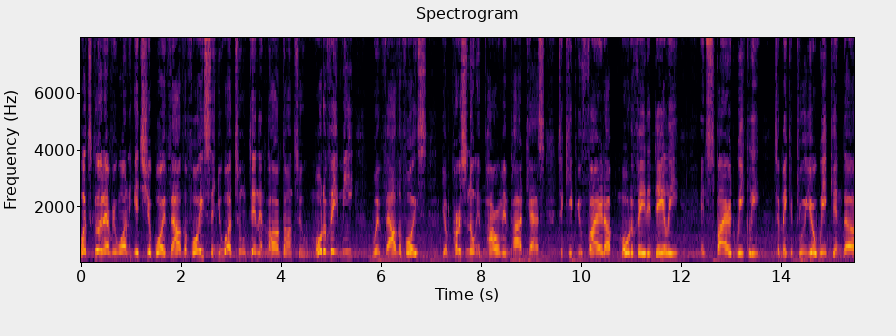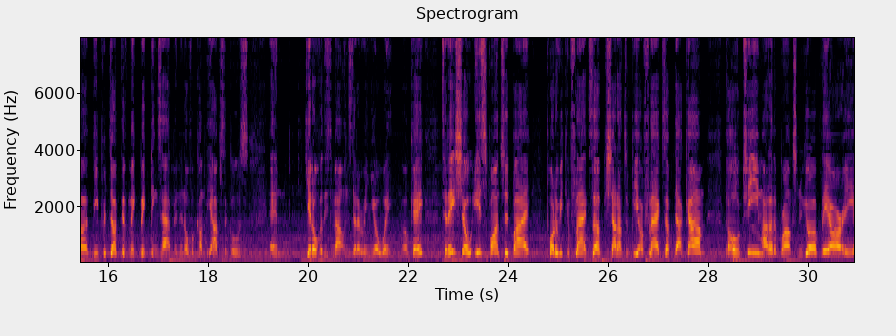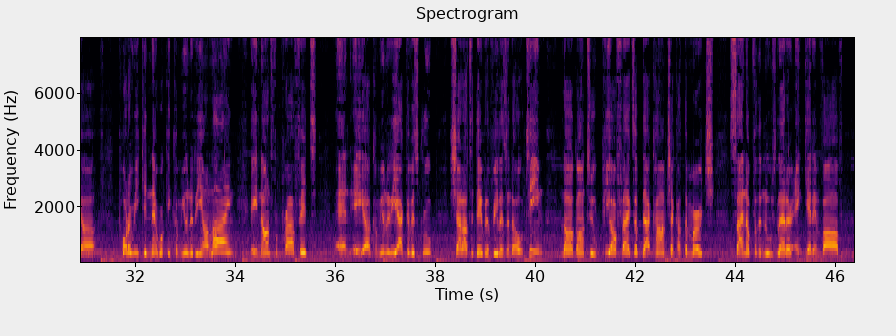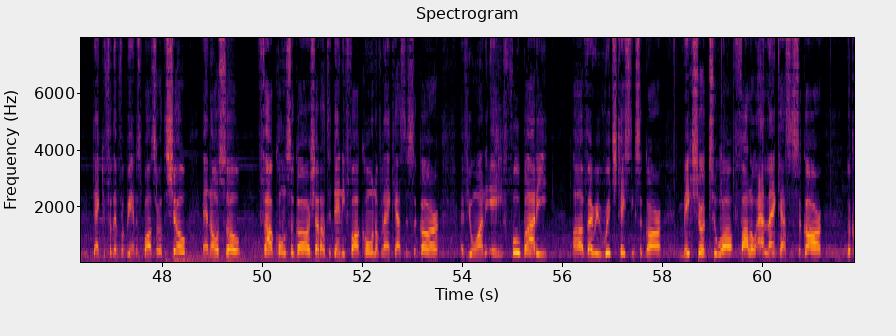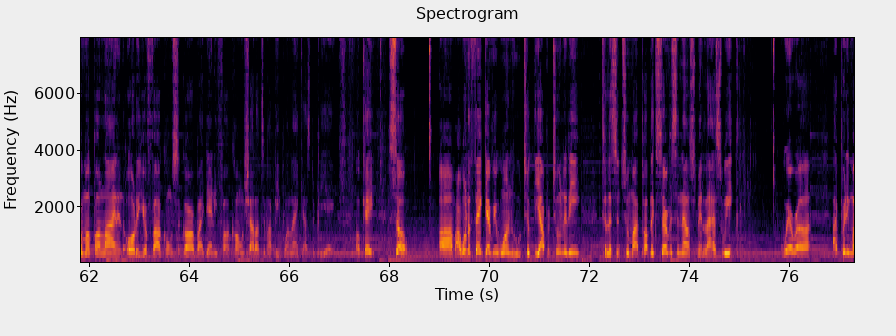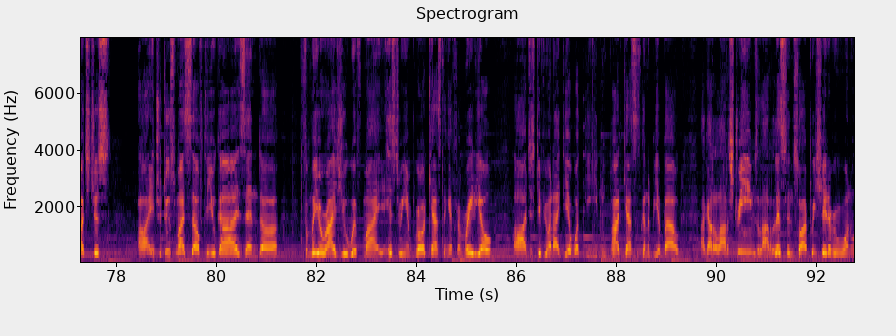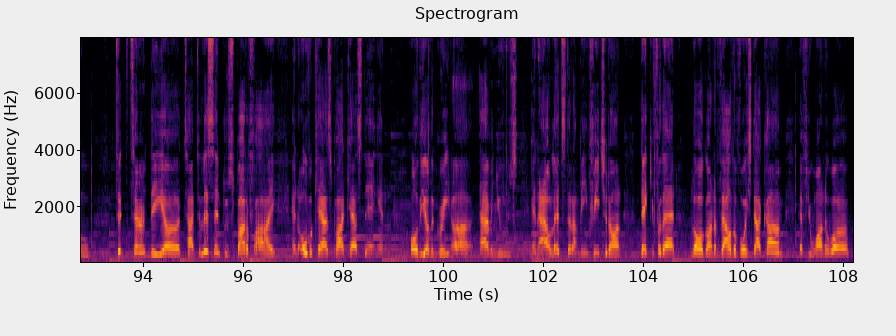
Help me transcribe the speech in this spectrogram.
What's good, everyone? It's your boy Val the Voice, and you are tuned in and logged on to Motivate Me with Val the Voice, your personal empowerment podcast to keep you fired up, motivated daily, inspired weekly, to make it through your week and uh, be productive, make big things happen, and overcome the obstacles and get over these mountains that are in your way. Okay? Today's show is sponsored by Puerto Rican Flags Up. Shout out to prflagsup.com. The whole team out of the Bronx, New York. They are a uh, Puerto Rican networking community online, a non for profit, and a uh, community activist group. Shout out to David Aviles and the whole team. Log on to prflagsup.com, check out the merch, sign up for the newsletter, and get involved. Thank you for them for being a sponsor of the show. And also, Falcone Cigar. Shout out to Danny Falcone of Lancaster Cigar. If you want a full body, uh, very rich tasting cigar, make sure to uh, follow at Lancaster Cigar. Look them up online and order your Falcone cigar by Danny Falcone. Shout out to my people in Lancaster, PA. Okay, so um, I want to thank everyone who took the opportunity to listen to my public service announcement last week, where uh, I pretty much just uh, introduce myself to you guys and uh, familiarize you with my history in broadcasting FM radio. Uh, just give you an idea what the new podcast is going to be about. I got a lot of streams, a lot of listens, so I appreciate everyone who took the, turn, the uh, time to listen through Spotify and Overcast podcasting and all the other great uh, avenues and outlets that I'm being featured on. Thank you for that. Log on to valthevoice.com if you want to uh,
